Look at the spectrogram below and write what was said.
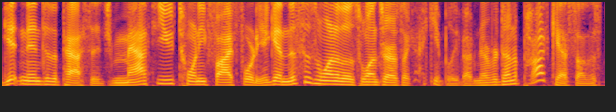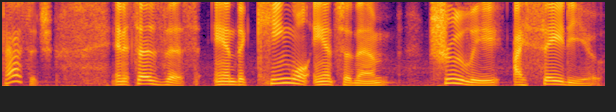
Getting into the passage, Matthew 25 40. Again, this is one of those ones where I was like, I can't believe I've never done a podcast on this passage. And it says this And the king will answer them, Truly, I say to you,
